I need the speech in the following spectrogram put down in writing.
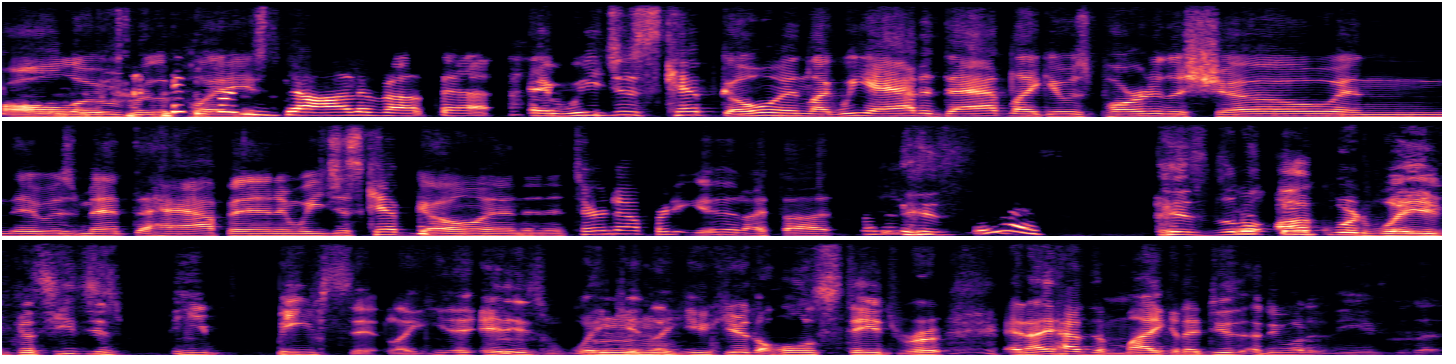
all over the place. Forgot about that. And we just kept going. Like we added that, like it was part of the show and it was meant to happen. And we just kept going. And it turned out pretty good, I thought. His, his little awkward wave because he just he beefs it like it, it is wicked. Mhm. Like you hear the whole stage ro- and I have the mic and I do I do one of these because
